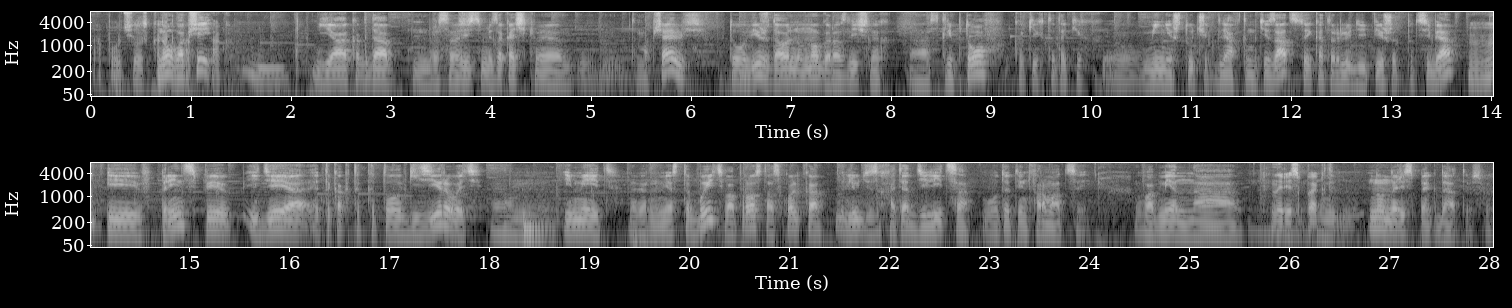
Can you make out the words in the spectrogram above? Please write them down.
а получилось как-то Ну, вообще, так. я когда с различными заказчиками там, общаюсь, то вижу довольно много различных э, скриптов, каких-то таких э, мини-штучек для автоматизации, которые люди пишут под себя. Угу. И, в принципе, идея это как-то каталогизировать э, имеет, наверное, место быть. Вопрос, насколько люди захотят делиться вот этой информацией в обмен на... На респект. Ну, на респект, да. То есть, вот,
